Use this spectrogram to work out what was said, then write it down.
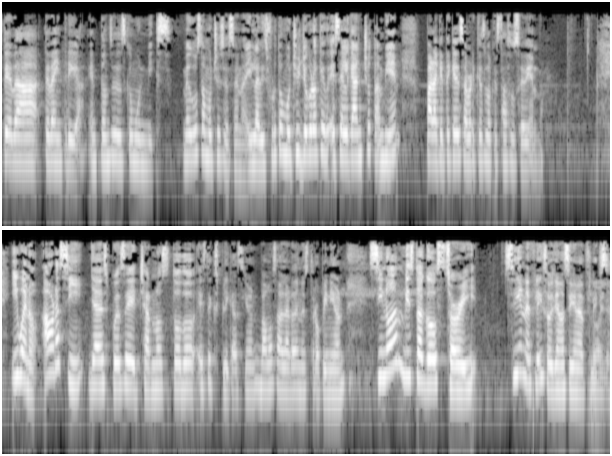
te da, te da intriga. Entonces es como un mix. Me gusta mucho esa escena y la disfruto mucho y yo creo que es el gancho también para que te quedes a ver qué es lo que está sucediendo. Y bueno, ahora sí, ya después de echarnos toda esta explicación, vamos a hablar de nuestra opinión. Si no han visto a Ghost Story, ¿sigue Netflix o ya no sigue Netflix?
